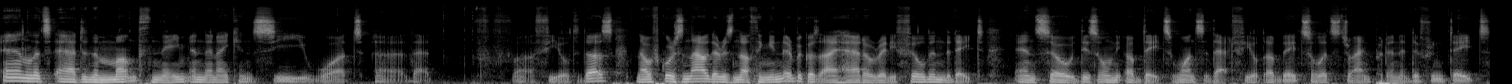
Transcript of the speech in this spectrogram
And let's add the month name and then I can see what uh, that uh, field does. Now, of course, now there is nothing in there because I had already filled in the date. And so this only updates once that field updates. So let's try and put in a different date.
